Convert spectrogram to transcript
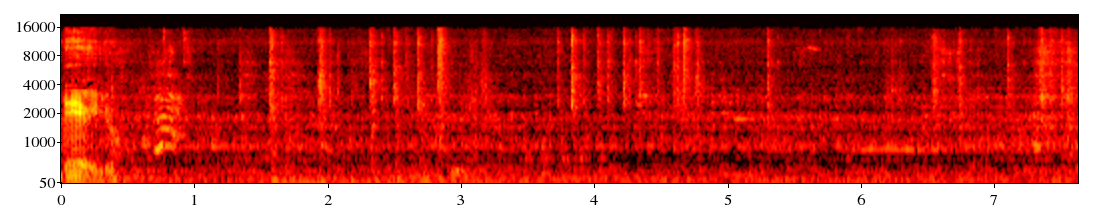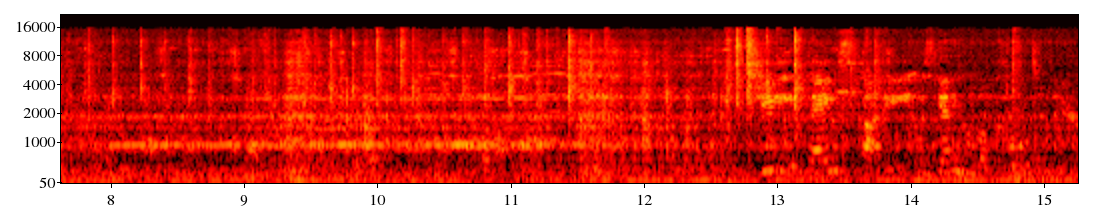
dare you. Gee, thanks, buddy. It was getting a little cold in there.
